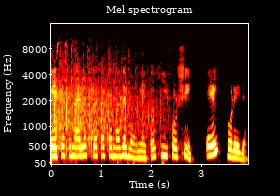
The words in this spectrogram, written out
esa es una de las plataformas del movimiento He for She él por ella,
